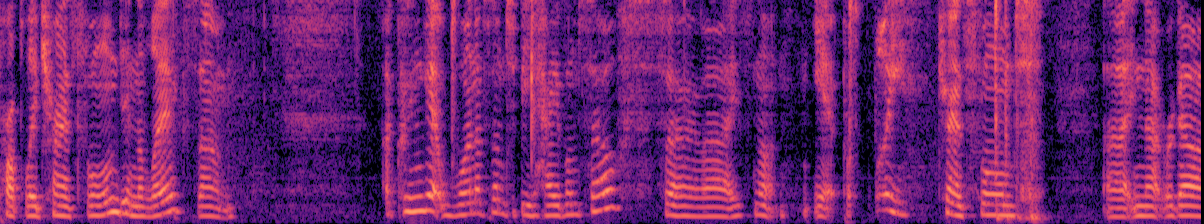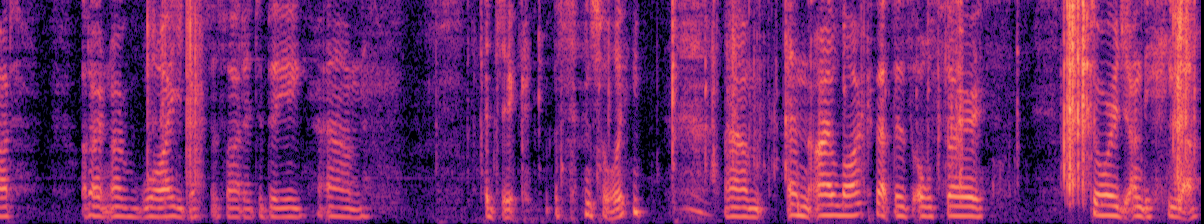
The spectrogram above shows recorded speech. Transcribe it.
properly transformed in the legs. Um, I couldn't get one of them to behave themselves, so uh, he's not, yeah, properly transformed uh, in that regard. I don't know why he just decided to be um, a dick, essentially. um, and I like that there's also storage under here.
